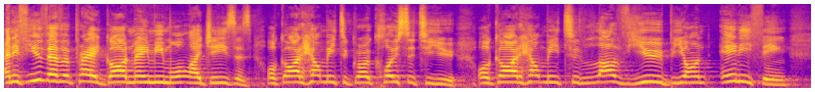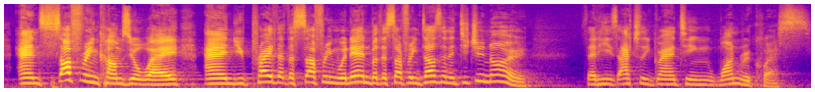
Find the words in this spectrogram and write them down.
And if you've ever prayed, God, made me more like Jesus, or God, help me to grow closer to you, or God, help me to love you beyond anything, and suffering comes your way, and you pray that the suffering would end, but the suffering doesn't, and did you know that He's actually granting one request?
